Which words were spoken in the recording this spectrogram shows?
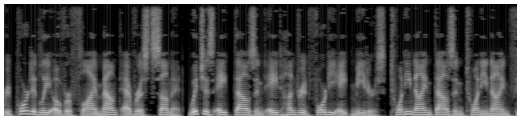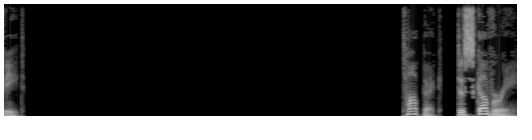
reportedly overfly Mount Everest summit, which is 8,848 metres 29,029 feet. Discovery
